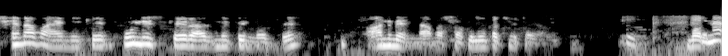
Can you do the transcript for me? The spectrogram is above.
সেনাবাহিনীকে পুলিশকে রাজনীতির মধ্যে আনবেন না আমার সকলের কাছে এটা ঠিক। সেনা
